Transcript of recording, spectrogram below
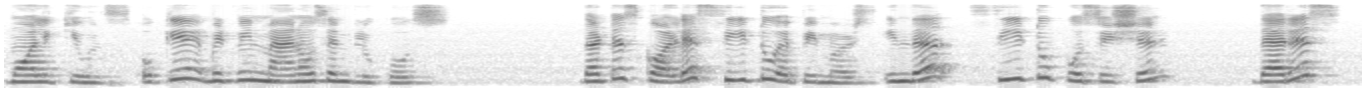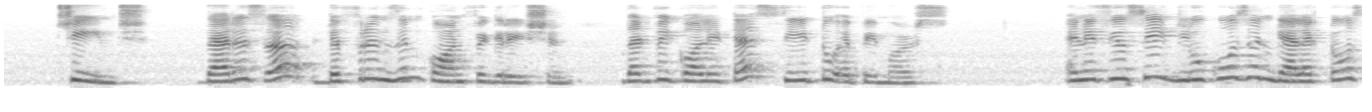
molecules. Okay, between mannose and glucose. That is called as C2 epimers. In the C2 position, there is change. There is a difference in configuration that we call it as C2 epimers. And if you see glucose and galactose,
